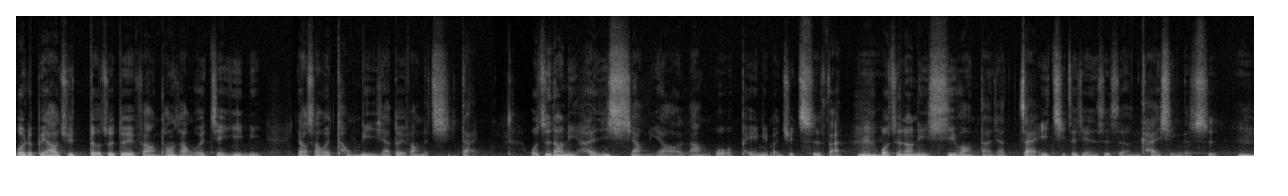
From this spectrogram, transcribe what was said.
为了不要去得罪对方，通常我会建议你要稍微同理一下对方的期待。我知道你很想要让我陪你们去吃饭，嗯，我知道你希望大家在一起这件事是很开心的事，嗯，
